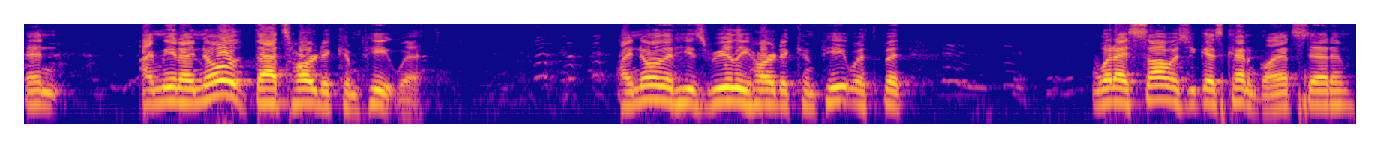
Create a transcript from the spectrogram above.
And I mean, I know that that's hard to compete with. I know that he's really hard to compete with, but what I saw was you guys kind of glanced at him,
